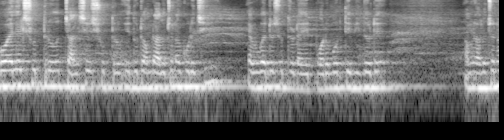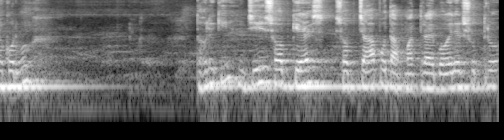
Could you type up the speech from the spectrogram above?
বয়েলের সূত্র, চার্লসের সূত্র এই দুটো আমরা আলোচনা করেছি অ্যাভোগাড্রো সূত্রটা এর পরবর্তী ভিডিওতে আমরা আলোচনা করব। তাহলে কি? যে সব গ্যাস, সব চাপ ও তাপমাত্রায় বয়েলের সূত্র,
